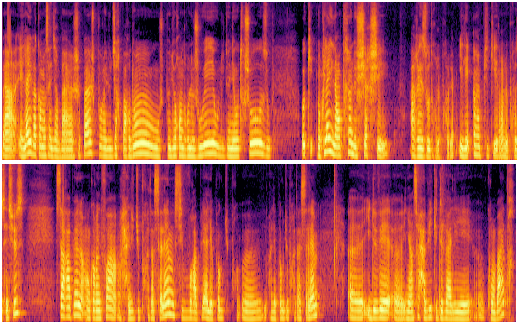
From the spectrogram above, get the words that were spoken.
Ben, et là, il va commencer à dire, ben, je sais pas, je pourrais lui dire pardon, ou je peux lui rendre le jouet, ou lui donner autre chose. Ou... Ok, donc là, il est en train de chercher à résoudre le problème. Il est impliqué dans le processus. Ça rappelle encore une fois un hadith du prophète salem. Si vous vous rappelez à l'époque du, euh, à euh, euh, il y a un sahabi qui devait aller combattre.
